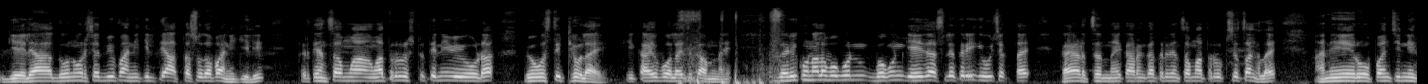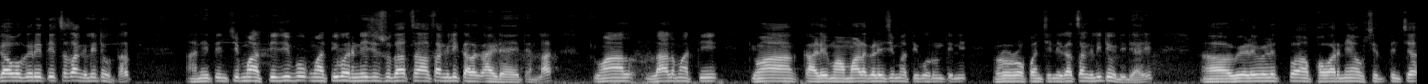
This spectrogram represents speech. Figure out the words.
गेल्या दोन वर्षात बी पाणी केली ती आता सुद्धा पाणी केली. तर त्यांचा मा मातृवृष्ट त्यांनी एवढा व्यवस्थित ठेवला आहे की काही बोलायचं काम नाही. जरी कोणाला बघून बघून घ्यायचं असले तरी घेऊ शकताय काही अडचण नाही. कारण का तर त्यांचा मातृवृक्ष चांगला आहे आणि रोपांची निगा वगैरे ते चांगली ठेवतात. आणि त्यांची मातीची ब- माती भरण्याची सुद्धा चा- चांगली आयडिया आहे त्यांना. किंवा लाल माती किंवा काळी मा माळगळीची माती भरून त्यांनी रोपांची निगा चांगली ठेवलेली आहे. अं, वेळोवेळी प- फवारणी औषध त्यांच्या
